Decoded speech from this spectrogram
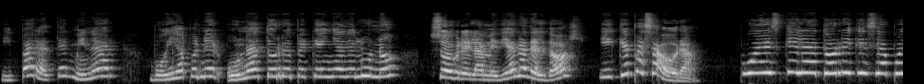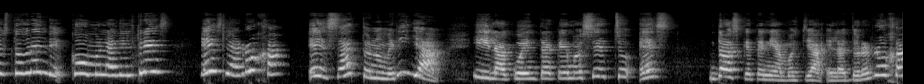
Y para terminar, voy a poner una torre pequeña del 1 sobre la mediana del 2. ¿Y qué pasa ahora? Pues que la torre que se ha puesto grande como la del 3 es la roja. Exacto, numerilla. Y la cuenta que hemos hecho es 2 que teníamos ya en la torre roja,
